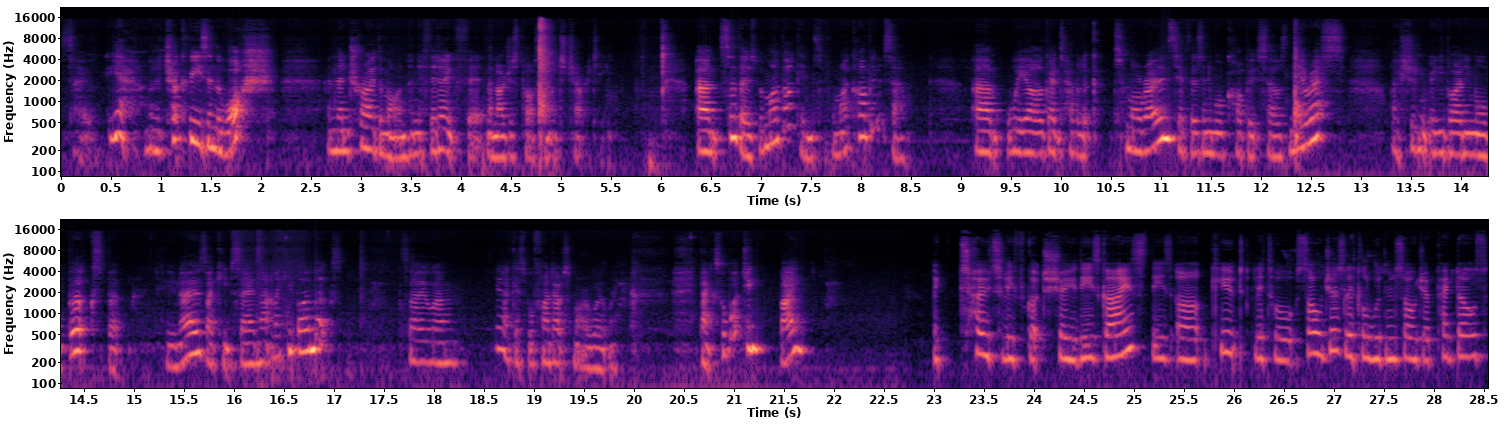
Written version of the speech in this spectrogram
So yeah, I'm going to chuck these in the wash and then try them on. And if they don't fit, then I'll just pass them on to charity. Um, so those were my bargains for my car boot sale. Um, we are going to have a look tomorrow and see if there's any more car boot sales near us. I shouldn't really buy any more books, but who knows? I keep saying that and I keep buying books. So um, yeah, I guess we'll find out tomorrow, won't we? Thanks for watching. Bye. I totally forgot to show you these guys. These are cute little soldiers, little wooden soldier peg dolls.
